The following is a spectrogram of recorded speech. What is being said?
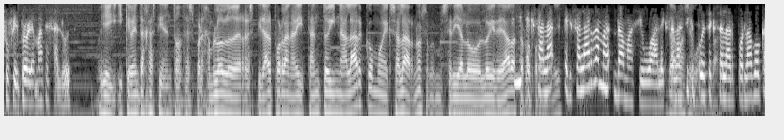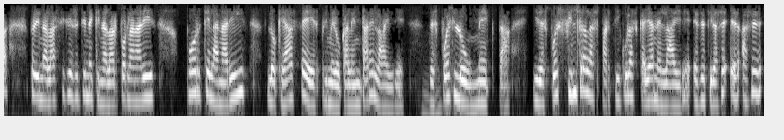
sufrir problemas de salud. Oye, ¿y qué ventajas tiene entonces? Por ejemplo, lo de respirar por la nariz, tanto inhalar como exhalar, ¿no? Sería lo, lo ideal hacerlo por la exhalar, nariz. exhalar da, ma- da más igual, exhalar más sí que puedes vale. exhalar por la boca, pero inhalar sí que se tiene que inhalar por la nariz porque la nariz lo que hace es primero calentar el aire, después lo humecta y después filtra las partículas que haya en el aire. Es decir, hace, hace,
